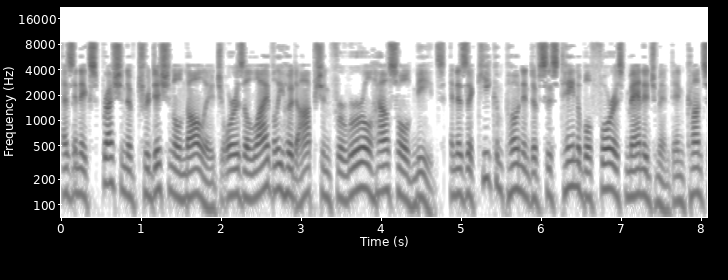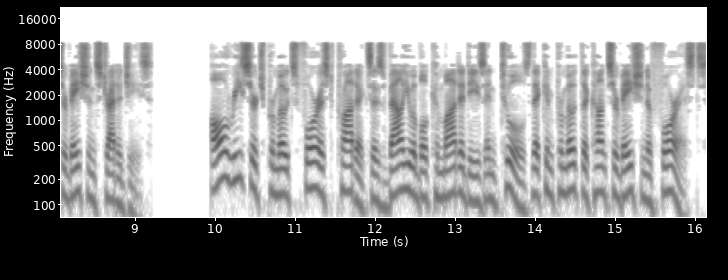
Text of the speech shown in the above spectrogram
as an expression of traditional knowledge or as a livelihood option for rural household needs, and as a key component of sustainable forest management and conservation strategies. All research promotes forest products as valuable commodities and tools that can promote the conservation of forests.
